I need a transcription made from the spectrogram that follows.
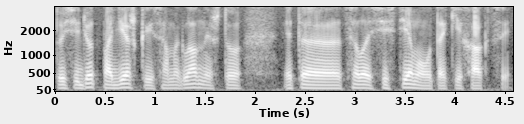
То есть идет поддержка, и самое главное, что это целая система вот таких акций,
